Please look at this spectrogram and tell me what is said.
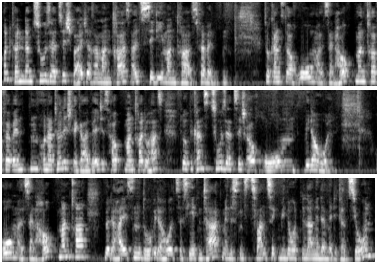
und können dann zusätzlich weitere Mantras als Siddhi-Mantras verwenden. So kannst du auch Om als dein Hauptmantra verwenden und natürlich, egal welches Hauptmantra du hast, du kannst zusätzlich auch Om wiederholen. Om als dein Hauptmantra würde heißen, du wiederholst es jeden Tag mindestens 20 Minuten lang in der Meditation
